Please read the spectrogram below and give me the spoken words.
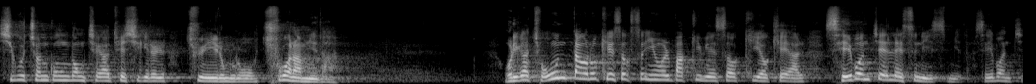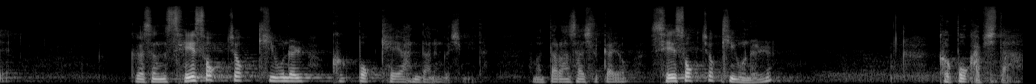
지구촌 공동체가 되시기를 주의 이름으로 축원합니다. 우리가 좋은 땅으로 계속 쓰임을 받기 위해서 기억해야 할 세 번째 레슨이 있습니다. 세 번째. 그것은 세속적 기운을 극복해야 한다는 것입니다. 한번 따라서 하실까요? 세속적 기운을 극복합시다.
